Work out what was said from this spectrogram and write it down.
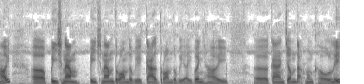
ហើយ2ឆ្នាំ2ឆ្នាំទ្រាំទៅវាកើតទ្រាំទៅវាអីវិញហើយការចិញ្ចឹមដាក់ក្នុងក្រោលនេះ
